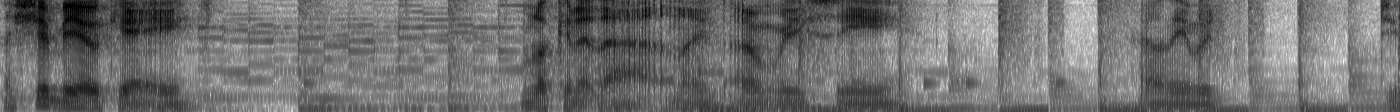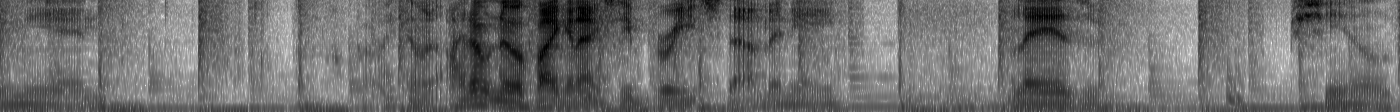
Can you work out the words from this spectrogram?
I should be okay. I'm looking at that and I, I don't really see how they would do me in. But I don't I don't know if I can actually breach that many layers of shield.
